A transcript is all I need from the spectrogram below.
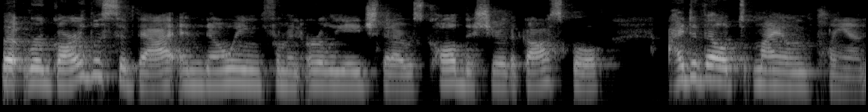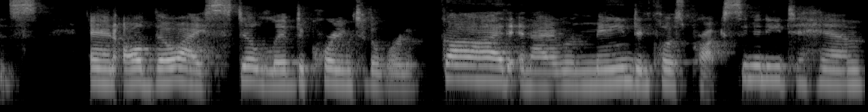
But regardless of that and knowing from an early age that i was called to share the gospel I developed my own plans. And although I still lived according to the word of God and I remained in close proximity to him,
